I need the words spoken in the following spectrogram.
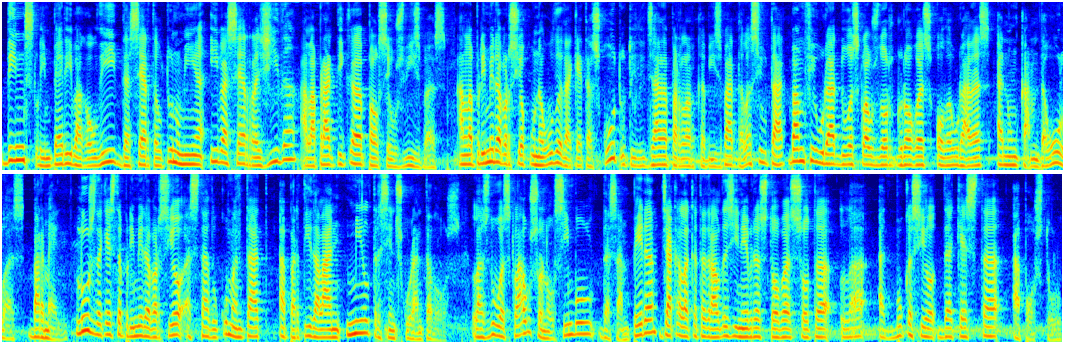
Dins, l'imperi va gaudir de certa autonomia i va ser regida a la pràctica pels seus bisbes. En la primera versió coneguda d'aquest escut, utilitzada per l'arcabisbat de la ciutat, van figurar dues claus d'or grogues o daurades en un camp de gules, vermell. L'ús d'aquesta primera versió està documentat a partir de l'any 1342. Les dues claus són el símbol de Sant Pere, ja que la catedral de Ginebra es troba sota l'advocació d'aquest apòstol.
